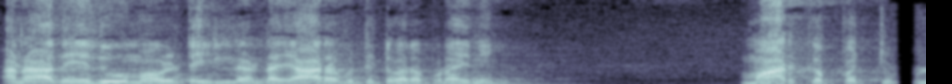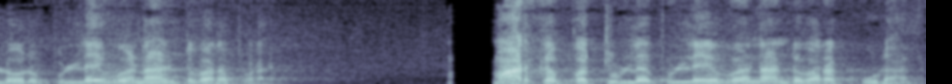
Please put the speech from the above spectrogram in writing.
ஆனால் அது எதுவும் அவள்கிட்ட இல்லைண்டா. யாரை விட்டுட்டு வரப்போறாய் நீ? மார்க்கப்பட்டுள்ள ஒரு பிள்ளை வேணான்ட்டு வரப்போறாய் மார்க்கப்பட்டுள்ள பிள்ளைய வேணாண்டு வரக்கூடாது.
